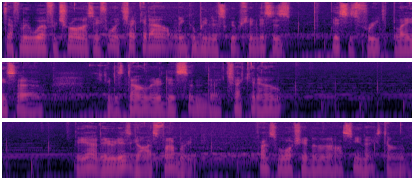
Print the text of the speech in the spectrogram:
definitely worth a try. So if you want to check it out, link will be in the description. This is this is free to play, so you can just download this and uh, check it out. But yeah, there it is, guys. Fabric. Thanks for watching, and I'll see you next time.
